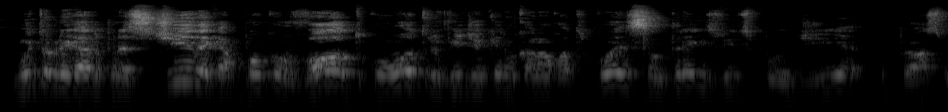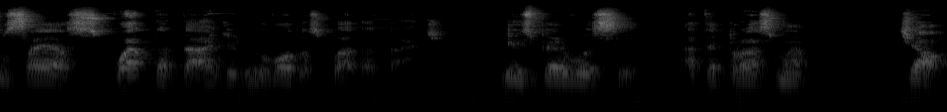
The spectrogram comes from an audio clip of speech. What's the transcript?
Muito obrigado por assistir. Daqui a pouco eu volto com outro vídeo aqui no canal Quatro Coisas. São três vídeos por dia. O próximo sai às quatro da tarde. Eu volto às quatro da tarde. E eu espero você. Até a próxima. Tchau.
